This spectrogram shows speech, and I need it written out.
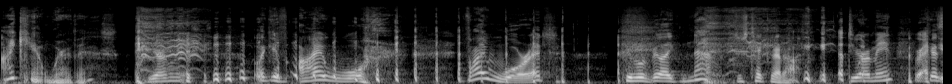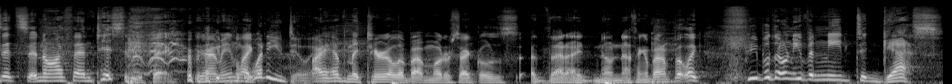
I can't wear this. You know what I mean? like if I wore, if I wore it, people would be like, no, just take that off. Do you know what I mean? Right. Because it's an authenticity thing. You know what I mean? Like, What are you doing? I have material about motorcycles that I know nothing about them, but like, people don't even need to guess.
